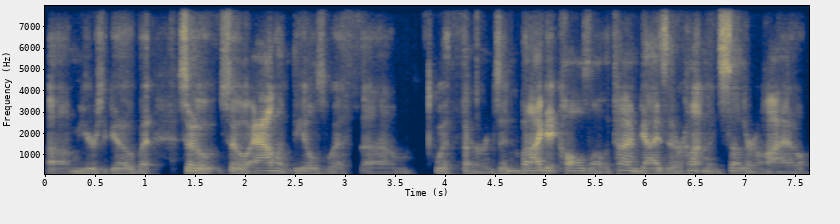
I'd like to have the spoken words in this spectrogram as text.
um, years ago. But so so Alan deals with um, with Thurns, and but I get calls all the time, guys that are hunting in Southern Ohio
